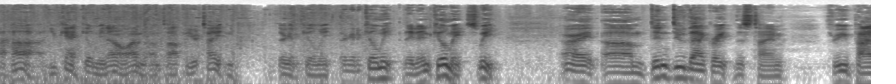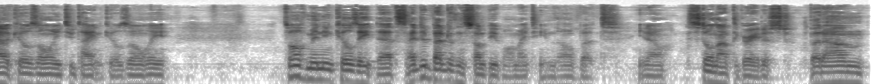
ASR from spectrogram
Haha, you can't kill me now. I'm on top of your Titan. They're gonna kill me. They're gonna kill me. They didn't kill me. Sweet. Alright, um, didn't do that great this time. Three pilot kills only, two Titan kills only. 12 minion kills, 8 deaths. I did better than some people on my team, though, but, you know, still not the greatest. But, um,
